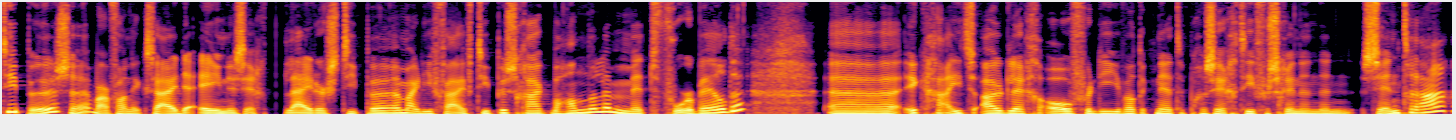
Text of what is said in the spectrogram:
types, hè, waarvan ik zei de ene is echt leiderstype, maar die vijf types ga ik behandelen met voorbeelden. Uh, ik ga iets uitleggen over die, wat ik net heb gezegd, die verschillende centra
